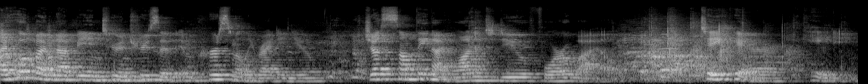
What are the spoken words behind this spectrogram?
I hope I'm not being too intrusive in personally writing you. Just something I've wanted to do for a while. Take care, Katie.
